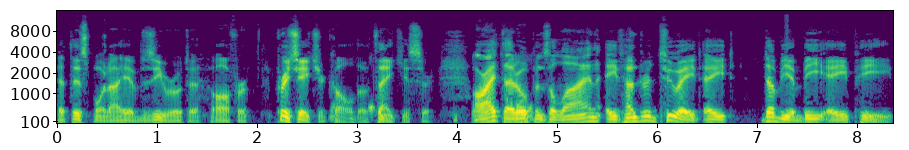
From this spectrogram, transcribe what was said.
at this point I have zero to offer. Appreciate your call though. Thank you, sir. All right, that opens the line 800-288 WBAP.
